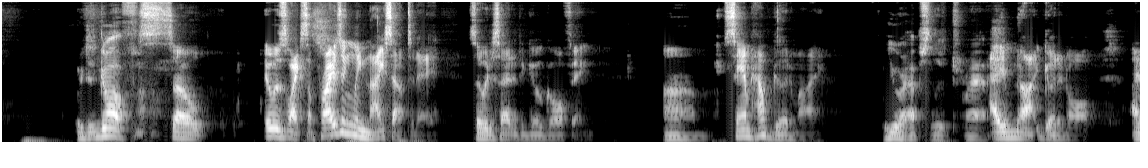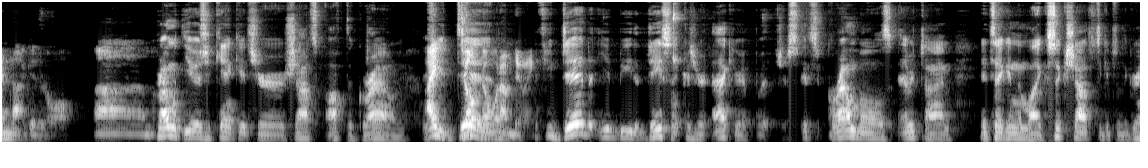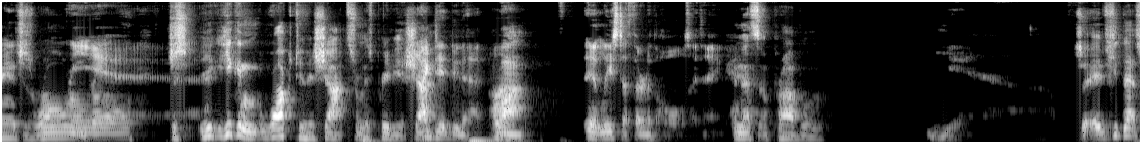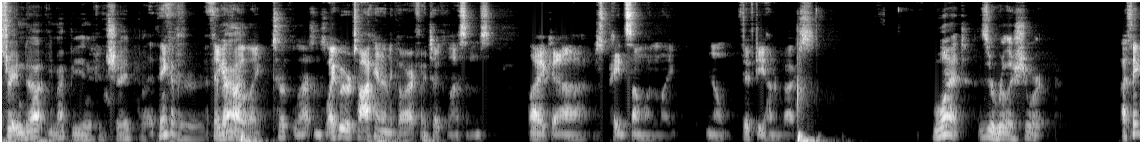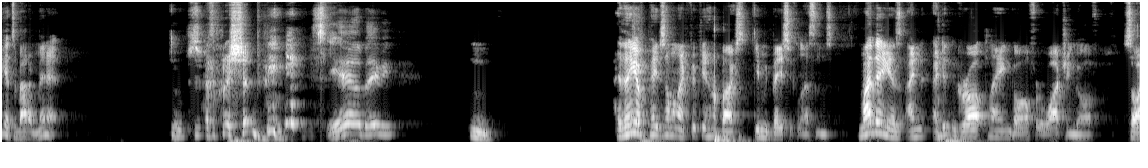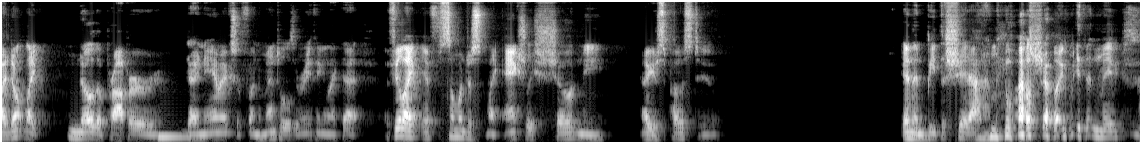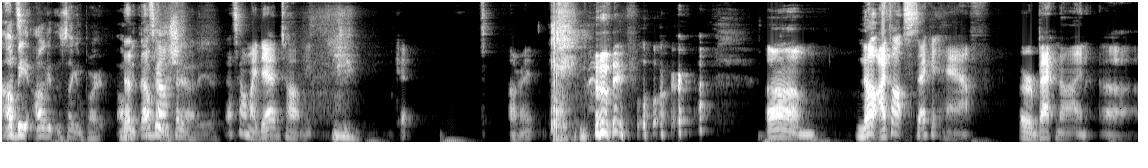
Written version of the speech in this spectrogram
We did golf. So it was like surprisingly nice out today. So we decided to go golfing. Um, Sam, how good am I? You are absolute trash. I am not good at all. I'm not good at all. Um, the problem with you is you can't get your shots off the ground. If I you don't know what I'm doing. If you did, you'd be decent because you're accurate, but just it's ground balls every time. It's taking them like six shots to get to the green. It's just roll, roll, roll. Just he, he can walk to his shots from his previous shot. I did do that a lot, Um, At least a third of the holes, I think. and that's a problem. Yeah. So if you get that straightened out, you might be in good shape. But I think if for- I think for if I like took lessons, like we were talking in the car, if I took lessons, like uh just paid someone like you know 50 100 bucks. What? these are really short. I think it's about a minute. Oops. That's what it should be. yeah, baby. Hmm. I think if I paid someone like 50 100 bucks, give me basic lessons. My thing is, I, I didn't grow up playing golf or watching golf, so I don't like know the proper dynamics or fundamentals or anything like that. I feel like if someone just like actually showed me how you're supposed to, and then beat the shit out of me while showing me, then maybe I'll be. I'll get the second part. I'll That- beat, that's I'll beat how- the shit out of you. That's how my dad taught me. okay. All right. Moving forward. Um no, I thought second half or back nine, uh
